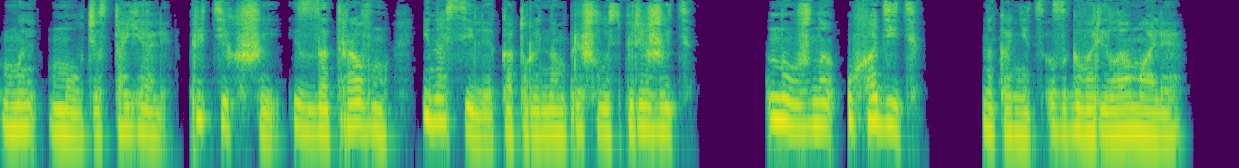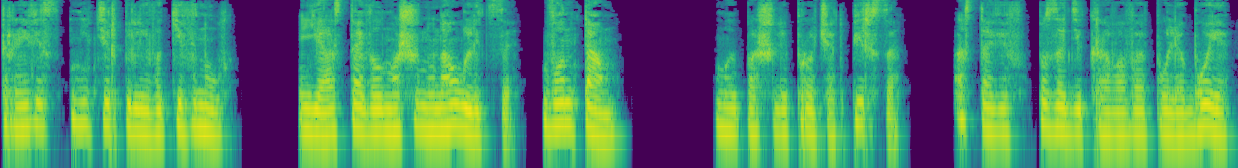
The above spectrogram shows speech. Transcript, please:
Мы молча стояли, притихшие из-за травм и насилия, которые нам пришлось пережить. «Нужно уходить», — наконец заговорила Амалия. Трэвис нетерпеливо кивнул. «Я оставил машину на улице, вон там». Мы пошли прочь от пирса, оставив позади кровавое поле боя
